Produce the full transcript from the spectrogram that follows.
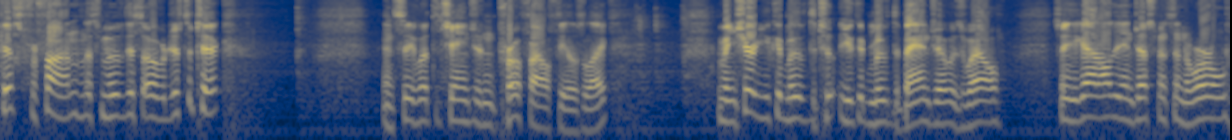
just for fun, let's move this over just a tick and see what the change in profile feels like. I mean, sure, you could move the you could move the banjo as well. So you got all the adjustments in the world.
